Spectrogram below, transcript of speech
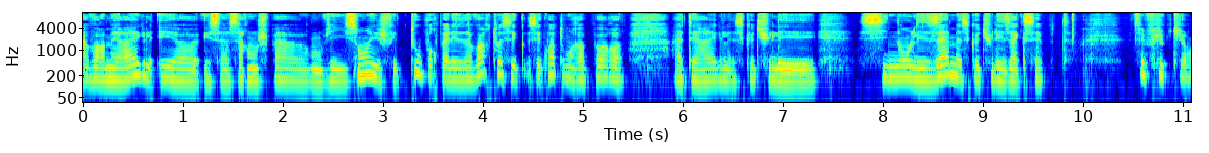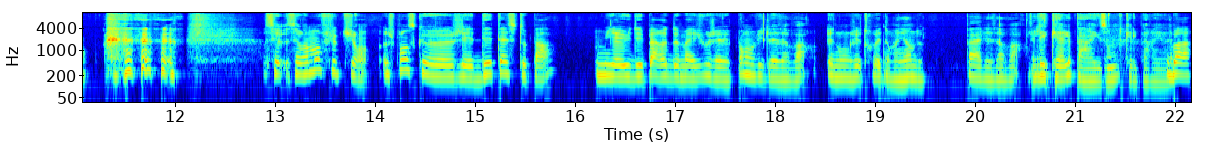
avoir mes règles et, euh, et ça s'arrange pas euh, en vieillissant et je fais tout pour pas les avoir. Toi, c'est c'est quoi ton rapport à tes règles? Est-ce que tu les, sinon les aimes, est-ce que tu les acceptes? C'est fluctuant. c'est vraiment fluctuant. Je pense que je les déteste pas, mais il y a eu des périodes de ma vie où j'avais pas envie de les avoir, et donc j'ai trouvé des moyens de pas les avoir. Lesquelles, par exemple? Quelle période? Bah,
